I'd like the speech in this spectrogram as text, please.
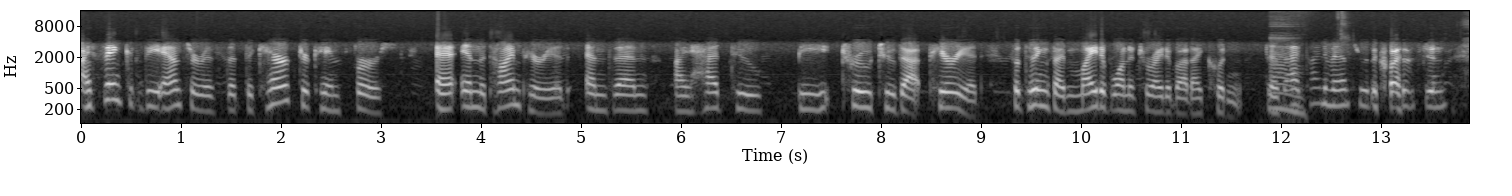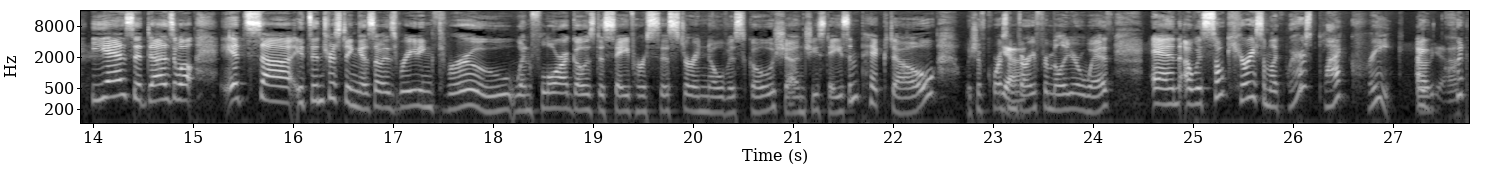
I think the answer is that the character came first in the time period, and then I had to be true to that period. So things I might have wanted to write about, I couldn't. Does mm. that kind of answer the question? Yes, it does. Well, it's uh, it's interesting as I was reading through when Flora goes to save her sister in Nova Scotia, and she stays in Pictou, which of course yeah. I'm very familiar with. And I was so curious. I'm like, "Where's Black Creek?" Oh, I yeah. could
